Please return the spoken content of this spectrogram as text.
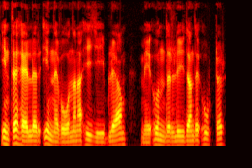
inte heller invånarna i Gibleam med underlydande orter,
